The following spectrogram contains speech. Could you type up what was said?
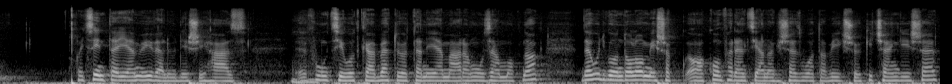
hogy szinte ilyen művelődési ház uh-huh. funkciót kell betöltenie már a múzeumoknak, de úgy gondolom, és a, a konferenciának is ez volt a végső kicsengése,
